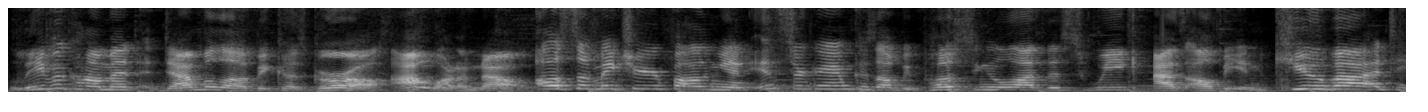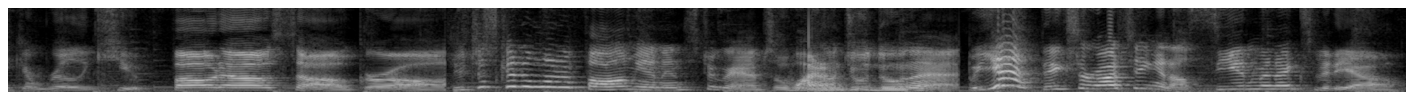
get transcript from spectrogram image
Leave a comment down below because girl, I want to know. Also, make sure you're following me on Instagram because I'll be posting a lot this week as I'll be in Cuba and taking really cute photos. So girl, you're just gonna want to follow me on Instagram, so why don't you do that? But yeah, thanks for watching and I'll see you in my next video.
